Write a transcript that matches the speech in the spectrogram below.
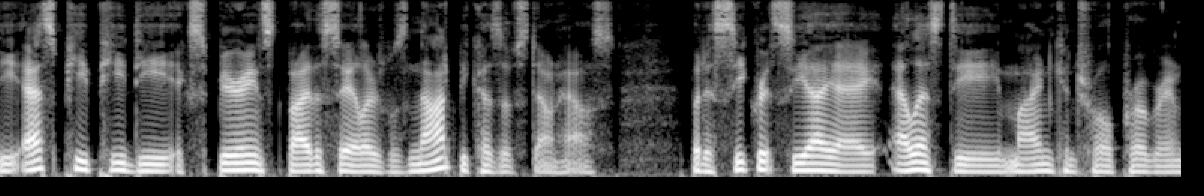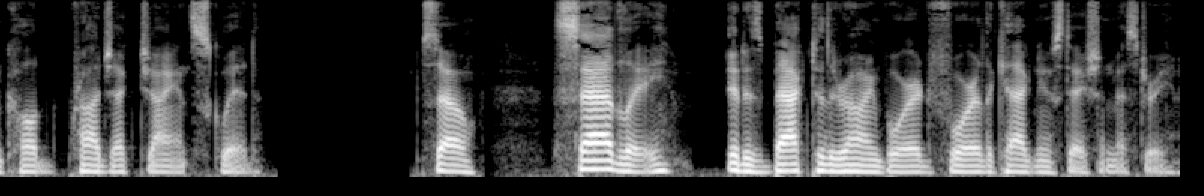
the SPPD experienced by the sailors was not because of Stonehouse, but a secret CIA LSD mind control program called Project Giant Squid. So, sadly, it is back to the drawing board for the Cagnew Station mystery.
